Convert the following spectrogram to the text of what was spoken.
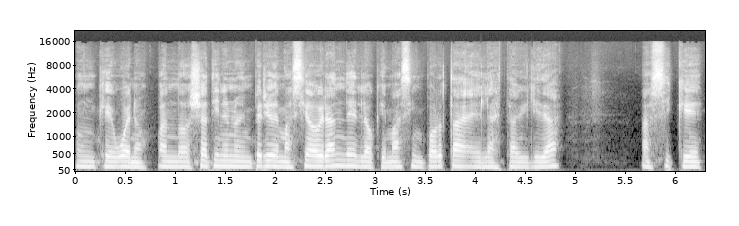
aunque bueno, cuando ya tienen un imperio demasiado grande, lo que más importa es la estabilidad. Así que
